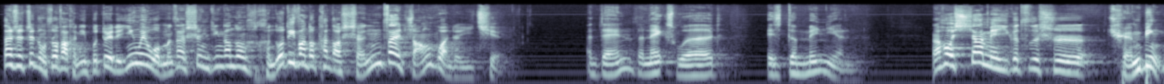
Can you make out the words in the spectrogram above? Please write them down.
但是这种说法肯定不对的，因为我们在圣经当中很多地方都看到神在掌管着一切。 And then the next word is dominion. 然后下面一个字是权柄，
